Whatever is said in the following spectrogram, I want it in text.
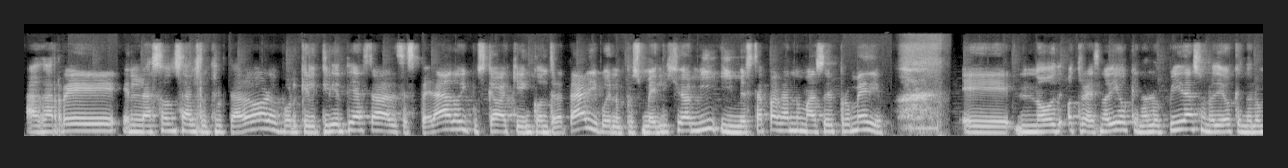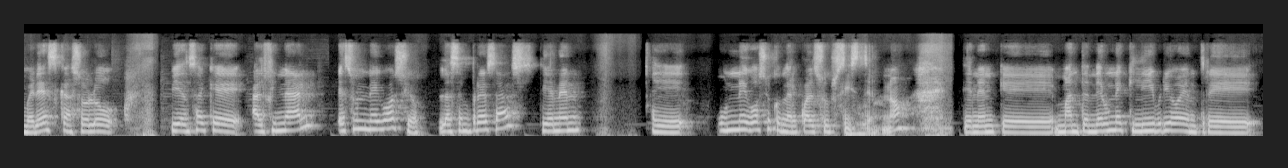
agarré en la sonza al reclutador o porque el cliente ya estaba desesperado y buscaba quién contratar y bueno, pues me eligió a mí y me está pagando más del promedio. Eh, no, otra vez, no digo que no lo pidas o no digo que no lo merezcas, solo piensa que al final es un negocio. Las empresas tienen eh, un negocio con el cual subsisten, ¿no? Tienen que mantener un equilibrio entre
